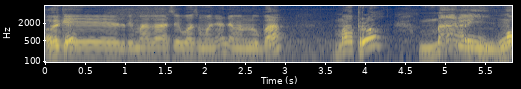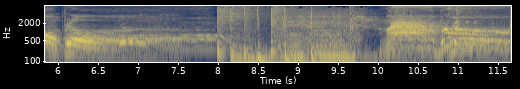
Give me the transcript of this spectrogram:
Oke, terima kasih buat semuanya. Jangan lupa Ma bro, mari ngobrol. Mabrur.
